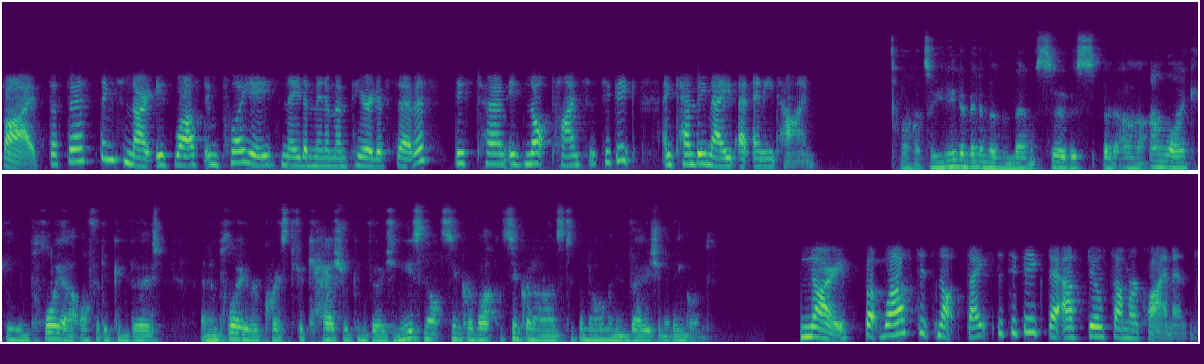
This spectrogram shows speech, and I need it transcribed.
5, the first thing to note is whilst employees need a minimum period of service, this term is not time specific and can be made at any time. All right, so you need a minimum amount of service, but uh, unlike the employer offer to convert, an employee request for casual conversion is not synchronised to the Norman invasion of England. No, but whilst it's not date specific, there are still some requirements.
